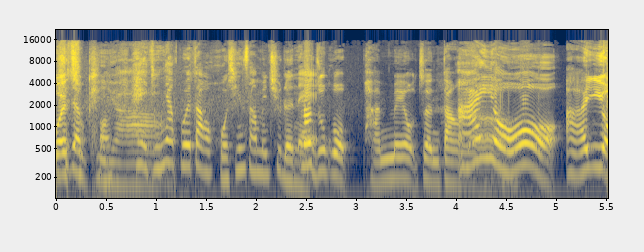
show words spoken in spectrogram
不会出去啊！嘿，今天不会到火星上面去了呢。那如果盘没有震荡，哎呦，哎呦，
